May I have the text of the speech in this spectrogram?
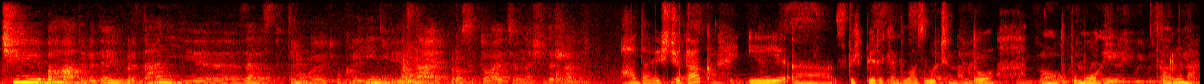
Чи багато людей у Британії е, зараз підтримують Україні і знають про ситуацію в нашій державі? Гадаю, що так. І е, з тих пір, як я була залучена до допомоги тваринам,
